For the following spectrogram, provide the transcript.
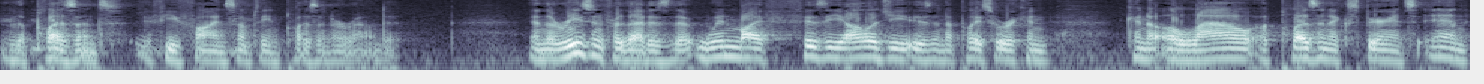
the pleasant if you find something pleasant around it. And the reason for that is that when my physiology is in a place where it can, can allow a pleasant experience in,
